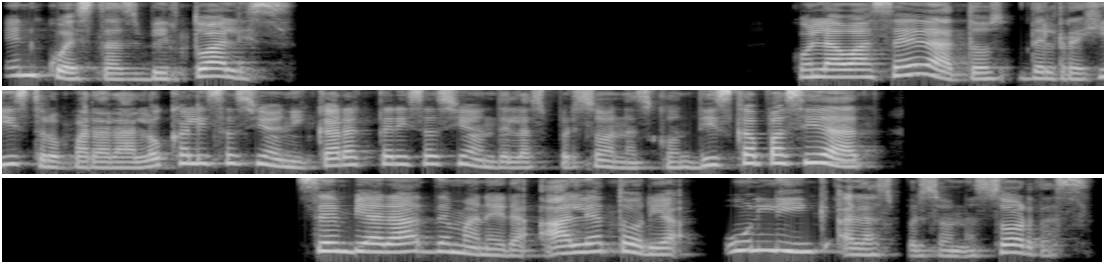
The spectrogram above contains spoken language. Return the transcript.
Encuestas virtuales. Con la base de datos del Registro para la Localización y Caracterización de las Personas con Discapacidad, se enviará de manera aleatoria un link a las personas sordas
